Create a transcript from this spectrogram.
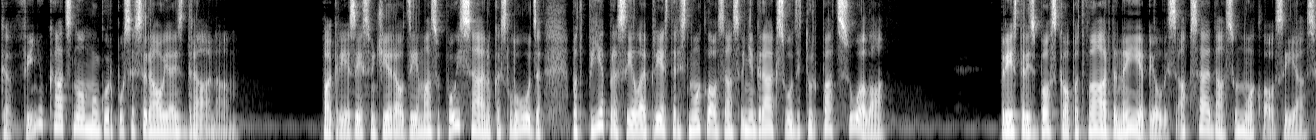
ka viņu kāds no mugurpuses raujais drānām. Pagriezies viņš ieraudzīja mazu puisēnu, kas lūdza, pat pieprasīja, lai priesteris noklausās viņa grēksūdzi turpat solā. Priesteris Bosko pat vārda neiebildis, apsēdās un noklausījās.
